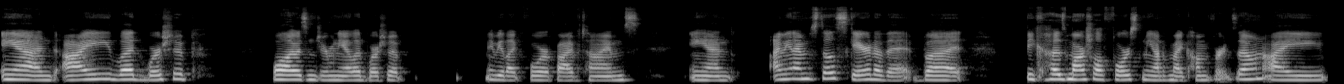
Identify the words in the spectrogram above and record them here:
And I led worship while I was in Germany. I led worship maybe like four or five times. And I mean, I'm still scared of it, but because Marshall forced me out of my comfort zone, I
